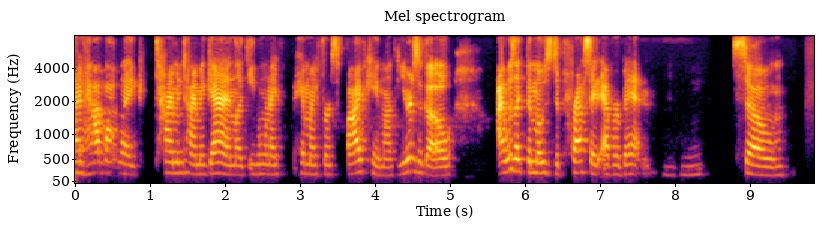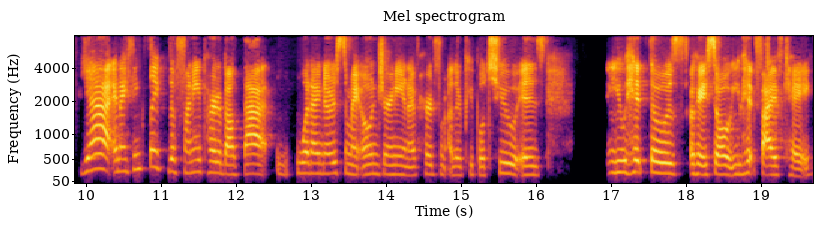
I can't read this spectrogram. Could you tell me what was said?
I've had that like time and time again. Like even when I hit my first 5K month years ago, I was like the most depressed I'd ever been. Mm-hmm. So yeah, and I think like the funny part about that, what I noticed in my own journey, and I've heard from other people too, is you hit those okay so you hit 5k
